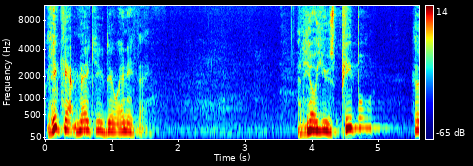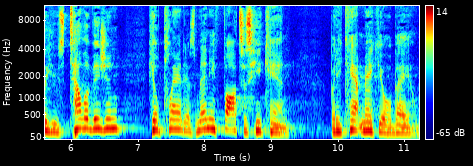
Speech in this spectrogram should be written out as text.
But he can't make you do anything. And he'll use people, he'll use television, he'll plant as many thoughts as he can, but he can't make you obey him.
